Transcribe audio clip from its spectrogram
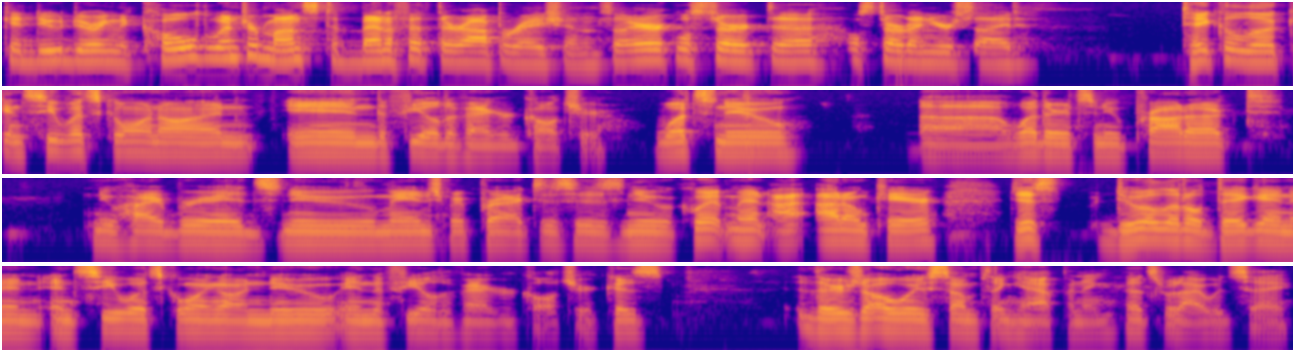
can do during the cold winter months to benefit their operation? So Eric, we'll start. Uh, we'll start on your side. Take a look and see what's going on in the field of agriculture. What's new? Uh, whether it's a new product, new hybrids, new management practices, new equipment. I, I don't care. Just do a little digging and, and see what's going on new in the field of agriculture because there's always something happening. That's what I would say.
